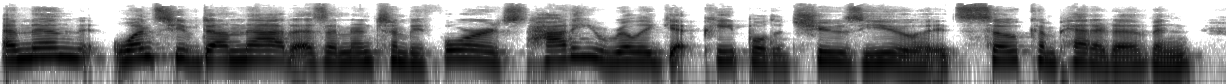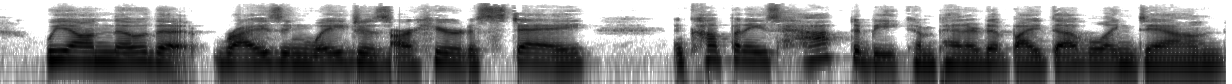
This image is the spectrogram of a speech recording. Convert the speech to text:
And then once you've done that, as I mentioned before, it's how do you really get people to choose you? It's so competitive. And we all know that rising wages are here to stay and companies have to be competitive by doubling down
